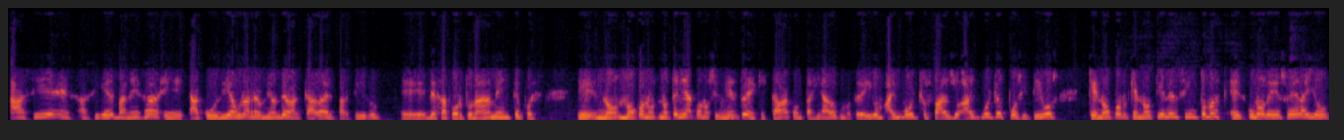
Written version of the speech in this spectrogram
Así es, así es, Vanessa. Eh, acudí a una reunión de bancada del partido. Eh, desafortunadamente, pues eh, no, no, no tenía conocimiento de que estaba contagiado, como te digo. Hay muchos falsos, hay muchos positivos que no, que no tienen síntomas. Es, uno de esos era yo.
